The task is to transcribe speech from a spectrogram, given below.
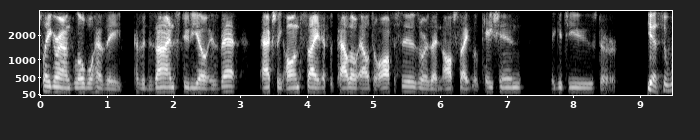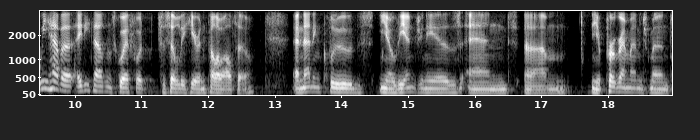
Playground Global has a has a design studio. Is that actually on site at the Palo Alto offices, or is that an off site location that gets used, or yeah, so we have a 80,000 square foot facility here in Palo Alto, and that includes you know the engineers and um, you know program management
